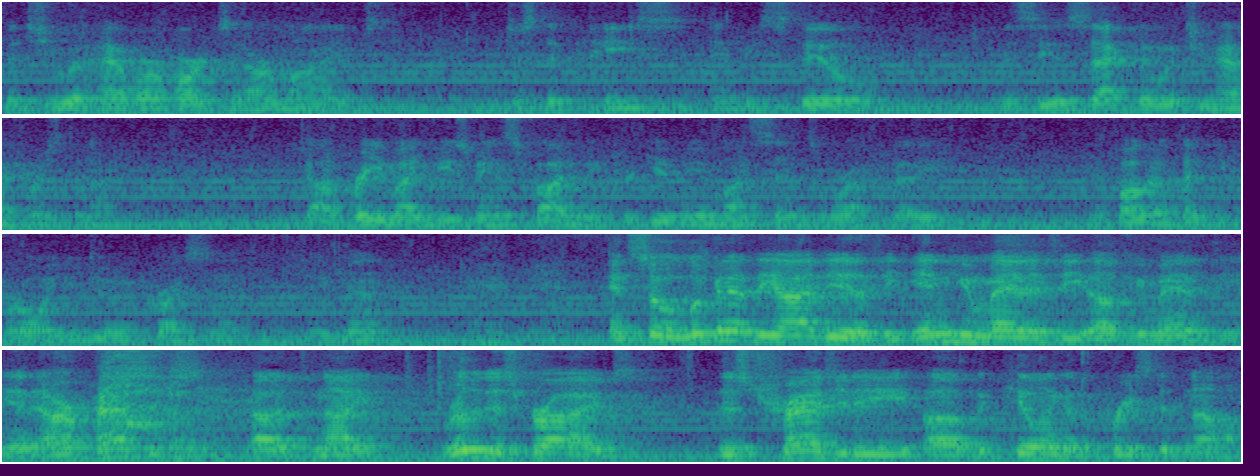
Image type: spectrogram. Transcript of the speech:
that you would have our hearts and our minds just at peace and be still and to see exactly what you have for us tonight. God, I pray you might use me in spite of me. Forgive me of my sins where I failed. And Father, I thank you for all you do in Christ's name. Amen. And so, looking at the idea of the inhumanity of humanity, and our passage uh, tonight really describes this tragedy of the killing of the priest at Nob.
